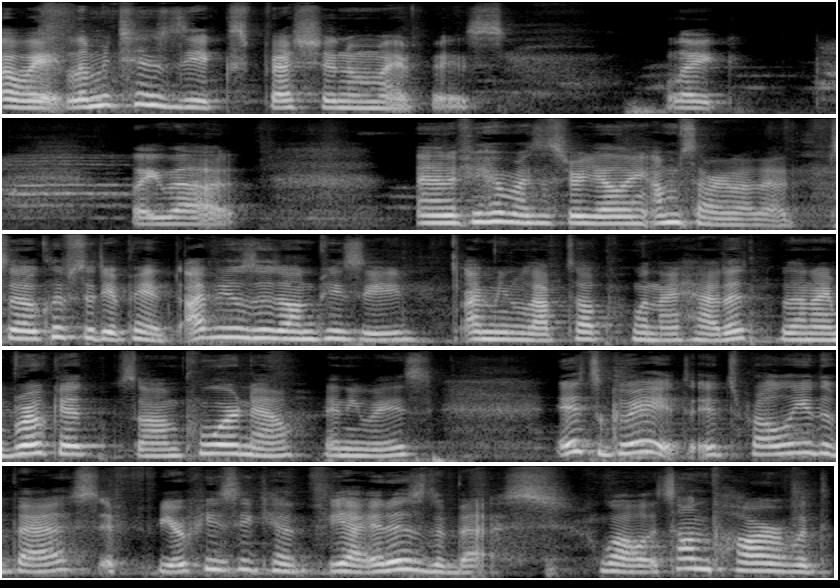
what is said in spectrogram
Oh wait, let me change the expression on my face, like, like that. And if you hear my sister yelling, I'm sorry about that. So Clip Studio Paint, I've used it on PC, I mean laptop when I had it, then I broke it, so I'm poor now. Anyways, it's great. It's probably the best. If your PC can, yeah, it is the best. Well, it's on par with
